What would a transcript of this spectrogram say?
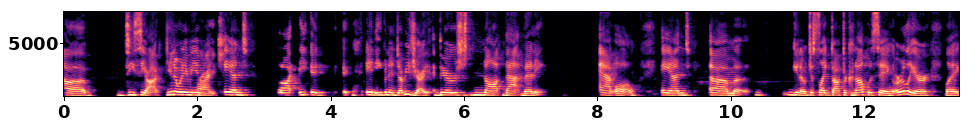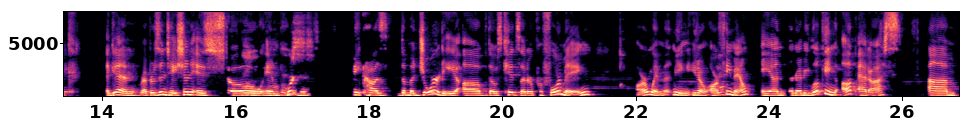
uh, dci you know what i mean? Right. And uh, it, it, and even in wgi there's not that many at all. And um you know just like dr Knopps was saying earlier like again representation is so oh, important because the majority of those kids that are performing are women, I mean, you know, are yeah. female, and they're going to be looking up at us. Um,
